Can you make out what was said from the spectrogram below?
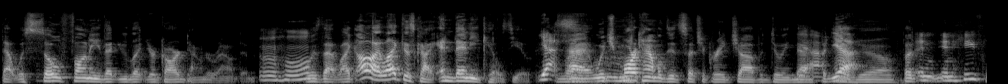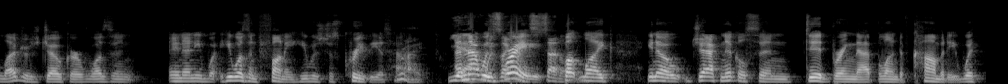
that was so funny that you let your guard down around him. Mm-hmm. Was that like, oh, I like this guy, and then he kills you. Yes. Uh, which Mark Hamill did such a great job of doing that. Yeah. But yeah, Yeah. But And, and Heath Ledger's Joker wasn't in any way. He wasn't funny. He was just creepy as hell. Right. Yeah, and that was, was, great. unsettling. but like you know, Jack Nicholson did bring that blend of comedy with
